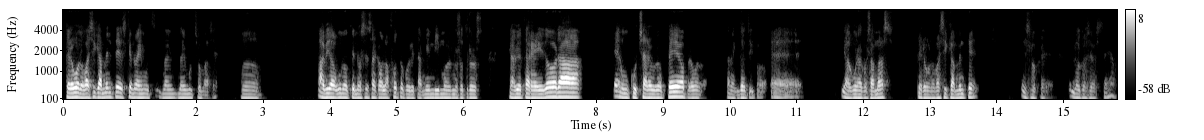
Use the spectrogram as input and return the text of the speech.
pero bueno, básicamente es que no hay, no hay, mucho más. ¿eh? ha habido alguno que no se ha sacado la foto porque también vimos nosotros Gaviota Reidora, un cuchar europeo, pero bueno, anecdótico, y alguna cosa más. Pero bueno, básicamente es lo que, lo que os he enseñado.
